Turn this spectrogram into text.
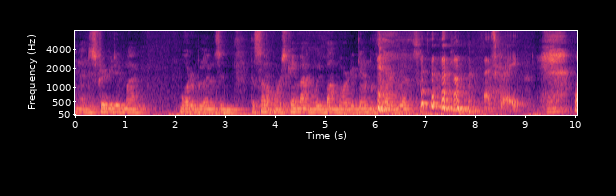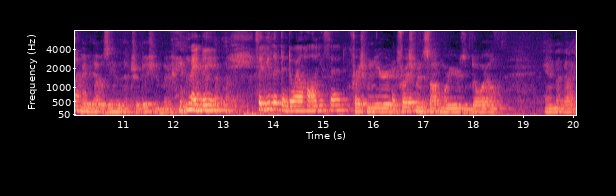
and I distributed my water balloons, and the sophomores came out and we bombarded them with water balloons. That's great. Wow. Maybe that was the end of that tradition. Maybe Maybe. So you lived in Doyle Hall, you said? freshman year, Freshman. and sophomore years in Doyle, and I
